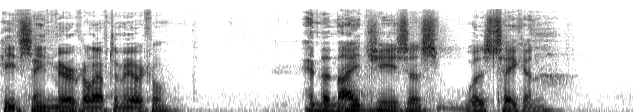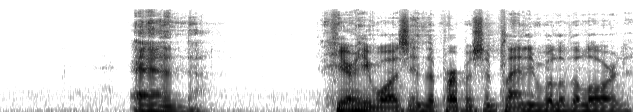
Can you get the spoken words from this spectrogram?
He'd seen miracle after miracle. And the night Jesus was taken, and here he was in the purpose and plan and will of the Lord,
